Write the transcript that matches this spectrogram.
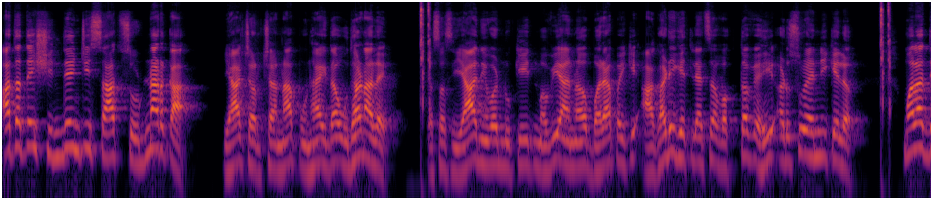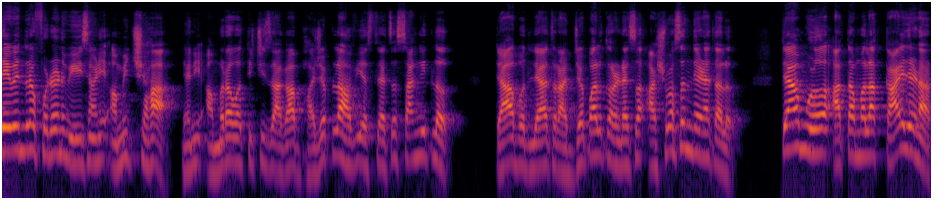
आता ते शिंदेची साथ सोडणार का? या चर्चांना पुन्हा एकदा उधाण आलंय. तसंच या निवडणुकीत मवियानं बऱ्यापैकी आघाडी घेतल्याचं वक्तव्यही अडसूळ यांनी केलं. मला देवेंद्र फडणवीस आणि अमित शहा यांनी अमरावतीची जागा भाजपला हवी असल्याचं सांगितलं. त्या बदल्यात राज्यपाल करण्याचं आश्वासन देण्यात आलं. त्यामुळं आता मला काय देणार?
